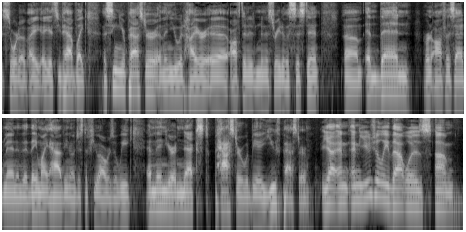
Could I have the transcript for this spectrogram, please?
sort of. I, I guess you'd have like a senior pastor, and then you would hire a, often an administrative assistant, um, and then or an office admin, and that they might have you know just a few hours a week, and then your next pastor would be a youth pastor. Yeah, and and usually that was um,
